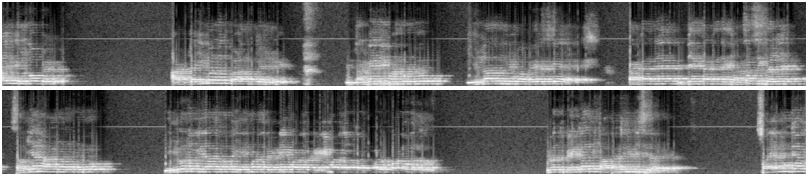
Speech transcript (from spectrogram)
ಟೈಮ್ ಎಲ್ಲಿ ಹೋಗ್ಬೇಕು? ಆ ಟೈಮ್ ಅನ್ನೋದು ಬಹಳ ಮುಖ್ಯ ನಿಮಗೆ. ತರಬೇತಿ ಪಡ್ಕೊಂಡು ಎಲ್ಲಾದ್ರೂ ನಿಮ್ಮ ವಯಸ್ಸಿಗೆ ತಕ್ಕಂತೆ, ವಿದ್ಯೆಗೆ ತಕ್ಕಂತೆ ಕೆಲಸ ಸಿಗ್ದಲೆ ಸಮಯನ ಹಾಳು ಮಾಡ್ಕೊಂಡು ಎಲ್ಲೋ ನಮ್ಗೆ ಇದಾಗಲ್ಲಪ್ಪ, ಏನ್ ಮಾಡೋದು ಡಿಗ್ರಿ ಮಾಡೋದು ಡಿಗ್ರಿ ಮಾಡೋದು ಅಂತ ಅನ್ಕೊಂಡು ಇವತ್ತು ಬೇಕಾದಷ್ಟು ಆಪರ್ಚುನಿಟೀಸ್ ಇದಾವೆ. ಸ್ವಯಂ ಉದ್ಯೋಗ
